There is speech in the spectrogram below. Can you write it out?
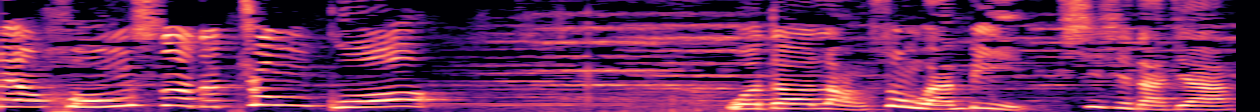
亮红色的中国。我的朗诵完毕，谢谢大家。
